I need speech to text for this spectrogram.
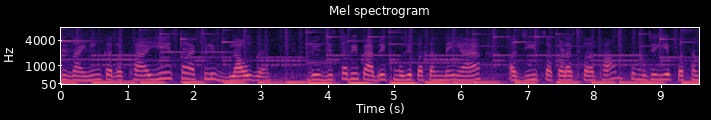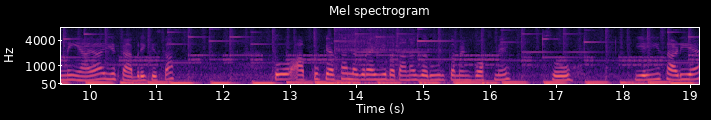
डिज़ाइनिंग कर रखा है, ये इसका एक्चुअली ब्लाउज़ है, जो जिसका भी फैब्रिक मुझे पसंद नहीं आया, अजीब सा, कड़क सा था तो मुझे ये पसंद नहीं आया, ये फैब्रिक इसका। तो आपको कैसा लग रहा है ये बताना ज़रूर कमेंट बॉक्स में। तो यही साड़ी है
